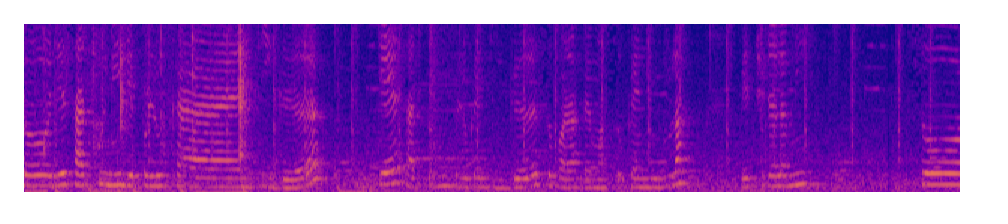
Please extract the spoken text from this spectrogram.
So dia satu ni dia perlukan tiga. Okay satu ni perlukan tiga. So Farah akan masukkan dululah bateri dalam ni. So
